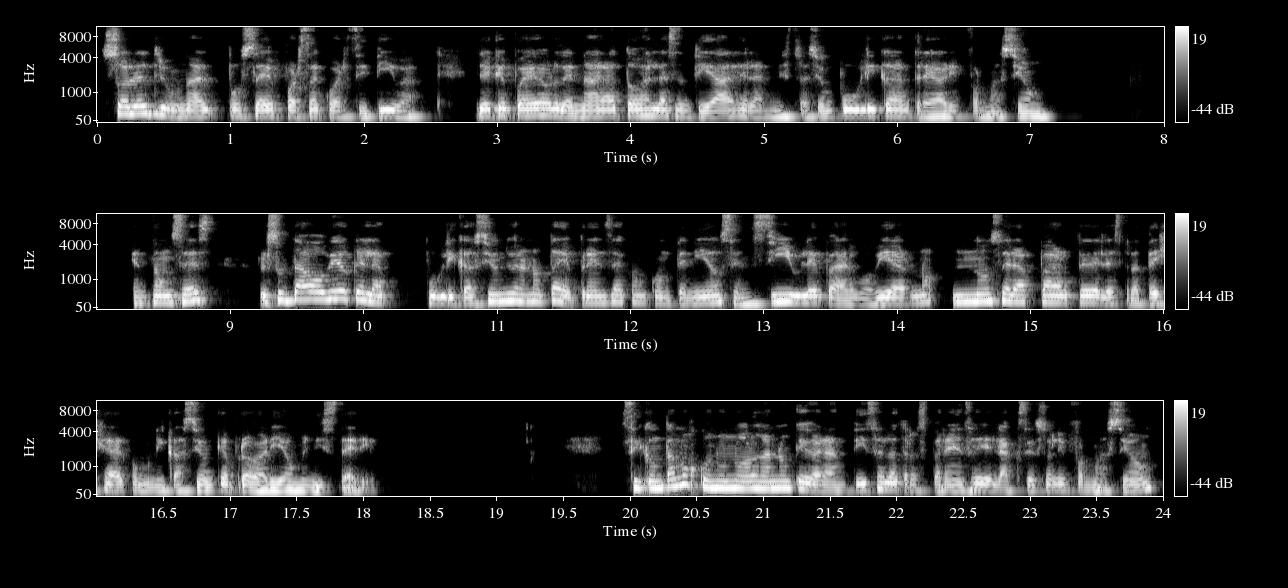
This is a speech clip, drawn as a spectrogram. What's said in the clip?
solo el tribunal posee fuerza coercitiva, ya que puede ordenar a todas las entidades de la administración pública entregar información. Entonces, resulta obvio que la publicación de una nota de prensa con contenido sensible para el gobierno no será parte de la estrategia de comunicación que aprobaría un ministerio. Si contamos con un órgano que garantiza la transparencia y el acceso a la información,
